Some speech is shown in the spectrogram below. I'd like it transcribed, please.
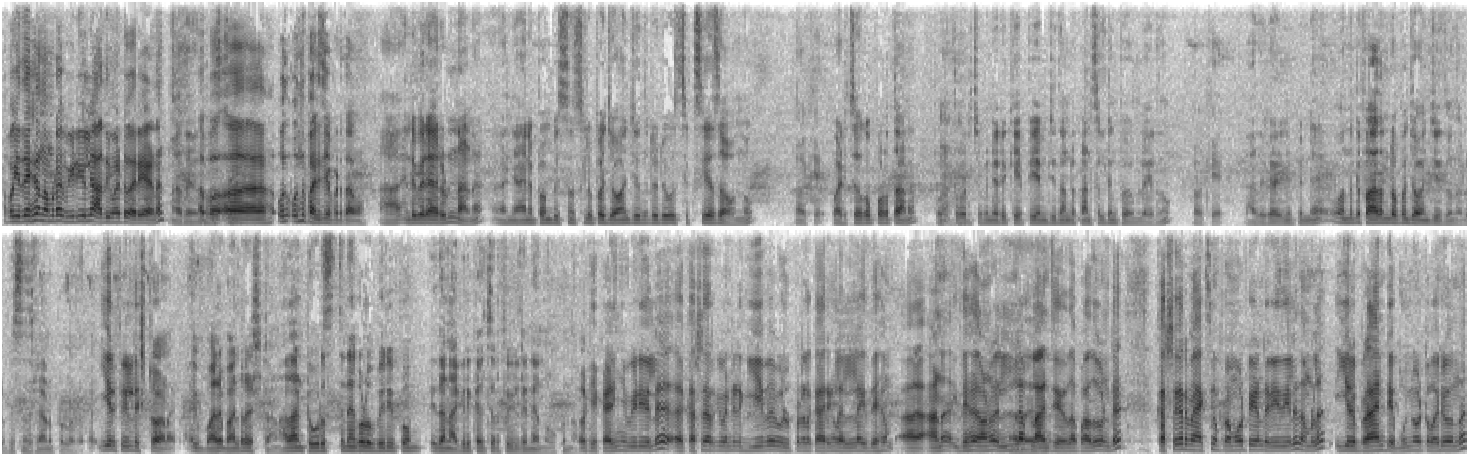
അപ്പോൾ ഇദ്ദേഹം നമ്മുടെ വീഡിയോയിൽ ആദ്യമായിട്ട് വരികയാണ്. അപ്പോൾ ഒന്ന് പരിചയപ്പെടുത്താമോ? എന്റെ പേര് അരുൺ എന്നാണ്. ഞാനിപ്പം ബിസിനസ്സിൽ ഇപ്പോൾ ജോയിൻ ചെയ്തിട്ടൊരു സിക്സ് ഇയേഴ്സ് ആവുന്നു. ഓക്കെ. പഠിച്ചതൊക്കെ പുറത്താണ്. പുറത്ത് പഠിച്ചു പിന്നെ ഒരു കെ പി എം ജി എന്ന കൺസൾട്ടിങ് ഫേമിലായിരുന്നു ഓക്കെ. അത് കഴിഞ്ഞ് പിന്നെ വന്നിട്ട് ഫാദറിന്റെ ഒപ്പം ജോയിൻ ചെയ്തു എന്നുള്ളൂ. ബിസിനസ്സിലാണ് ഇപ്പോൾ ഉള്ളത്. ഈ ഒരു ഫീൽഡ് ഇഷ്ടമാണ്. വളരെ ഇഷ്ടമാണ്. അതാണ് ടൂറിസത്തിനേക്കാൾ ഉപരി ഇപ്പം ഇതാണ് അഗ്രികൾച്ചർ ഫീൽഡിനെ നോക്കുന്നത്. ഓക്കെ കഴിഞ്ഞ വീഡിയോയിൽ കർഷകർക്ക് വേണ്ടിയിട്ട് ഗീവ് ഉൾപ്പെടെയുള്ള കാര്യങ്ങളെല്ലാം ഇദ്ദേഹം ആണ് ഇദ്ദേഹമാണ് എല്ലാം പ്ലാൻ ചെയ്തത്. അപ്പോൾ അതുകൊണ്ട് കർഷകർ മാക്സിമം പ്രൊമോട്ട് ചെയ്യേണ്ട രീതിയിൽ നമ്മൾ ഈ ഒരു ബ്രാൻഡ് മുന്നോട്ട് വരുമെന്ന്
